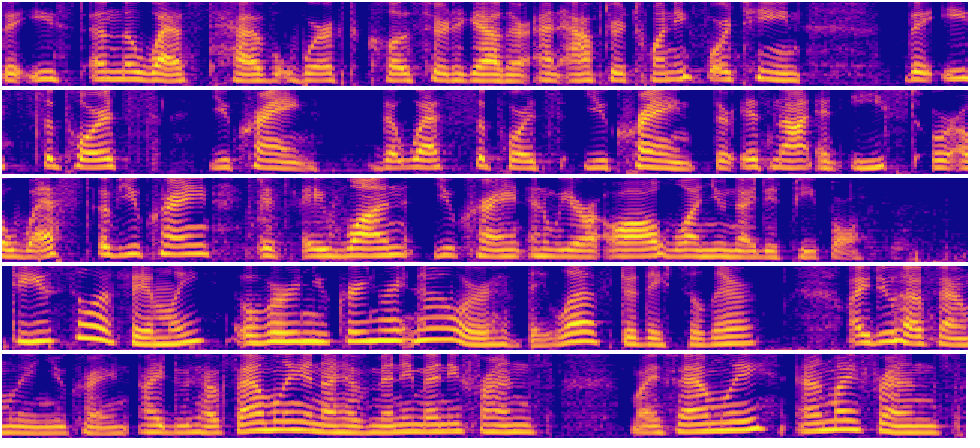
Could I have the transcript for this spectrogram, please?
the East and the West have worked closer together. And after 2014, the East supports Ukraine. The West supports Ukraine. There is not an East or a West of Ukraine. It's a one Ukraine, and we are all one united people. Do you still have family over in Ukraine right now, or have they left? Are they still there? I do have family in Ukraine. I do have family, and I have many, many friends. My family and my friends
